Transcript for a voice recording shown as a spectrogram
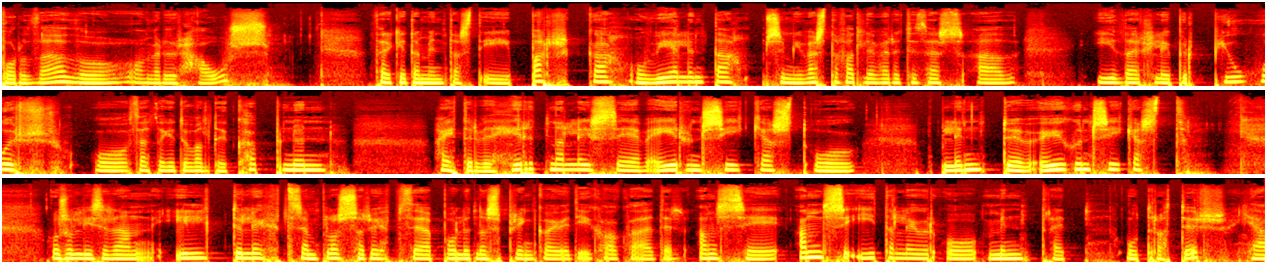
borðað og, og verður hás. Þær geta myndast í barka og vélinda sem í vestafalli verður til þess að í þær hleypur bjúur og þetta getur valdið köpnun, hættir við hirnarleysi ef eirun síkjast og blindu ef augun síkjast og svo lýsir hann yldulikt sem blossar upp þegar bólurna springa og ég veit ekki hvað, hvað þetta er. Ansi, ansi ítarlegur og myndrætt útráttur hjá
